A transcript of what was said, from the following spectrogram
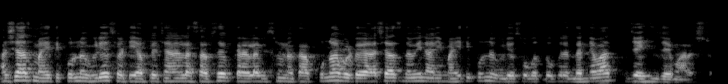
अशाच माहितीपूर्ण व्हिडिओसाठी आपल्या चॅनलला सबस्क्राईब करायला विसरू नका. पुन्हा भेटूया अशाच नवीन आणि माहितीपूर्ण व्हिडिओ सोबत. तोपर्यंत धन्यवाद. जय हिंद जय महाराष्ट्र.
